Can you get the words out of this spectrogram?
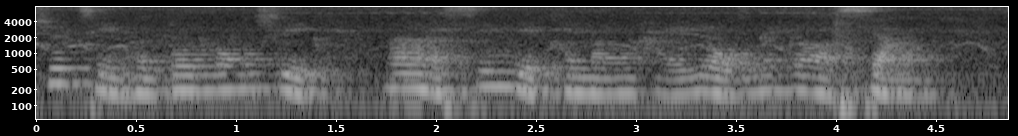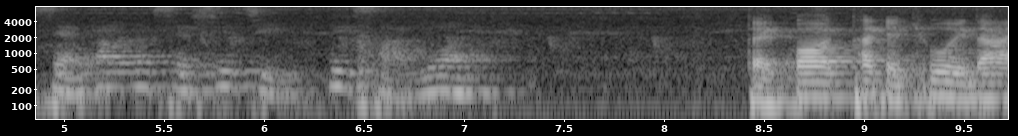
事情很多东西，那心也可能还有那个想想到那些事情会散乱。 แต่ก็ถ้าจะช่วยได้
